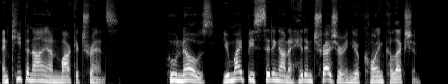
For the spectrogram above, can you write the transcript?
and keep an eye on market trends. Who knows, you might be sitting on a hidden treasure in your coin collection.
